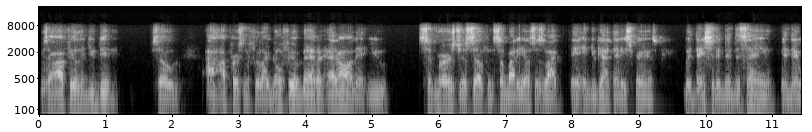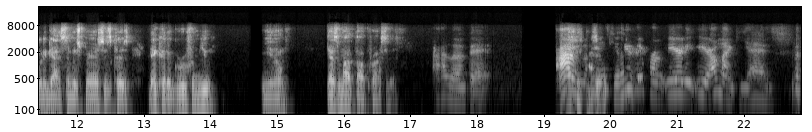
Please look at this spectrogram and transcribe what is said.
Is how I feel, and you didn't. So I, I personally feel like don't feel bad at all that you submerged yourself in somebody else's life and, and you got that experience. But they should have did the same, and they would have got some experiences because they could have grew from you. You know, that's my thought process. I love that. I'm like, music from ear to ear. I'm like, yes.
